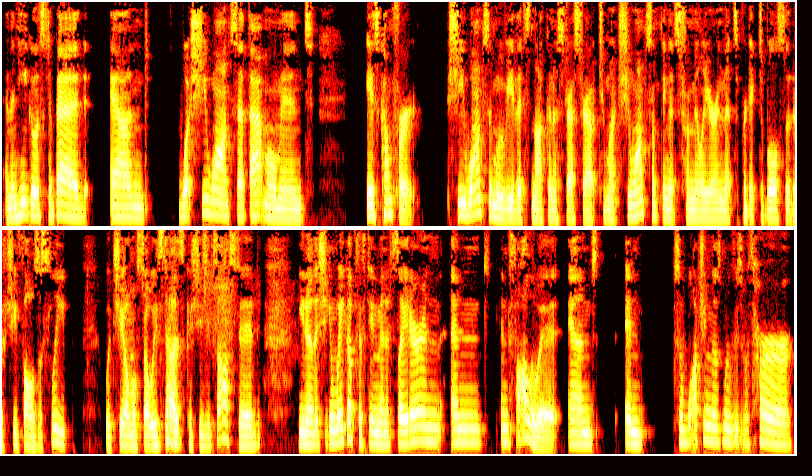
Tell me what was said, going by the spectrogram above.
and then he goes to bed, and what she wants at that moment is comfort. She wants a movie that's not going to stress her out too much. She wants something that's familiar and that's predictable, so that if she falls asleep, which she almost always does because she's exhausted, you know, that she can wake up 15 minutes later and and and follow it. And and so watching those movies with her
